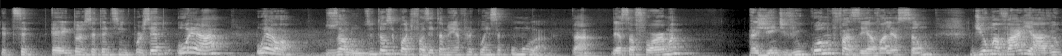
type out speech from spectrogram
é, é, em torno de 75%, ou é A ou é O dos alunos. Então, você pode fazer também a frequência acumulada tá? Dessa forma, a gente viu como fazer a avaliação de uma variável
